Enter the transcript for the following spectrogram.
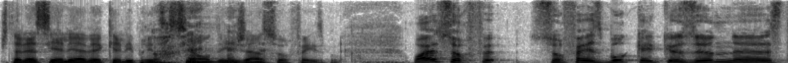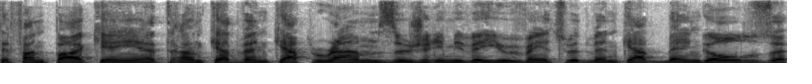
Je te laisse y aller avec les prédictions des gens sur Facebook. Ouais, sur, sur Facebook, quelques-unes. Euh, Stéphane Paquin, 34-24 Rams. Jérémy Veilleux, 28-24 Bengals.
